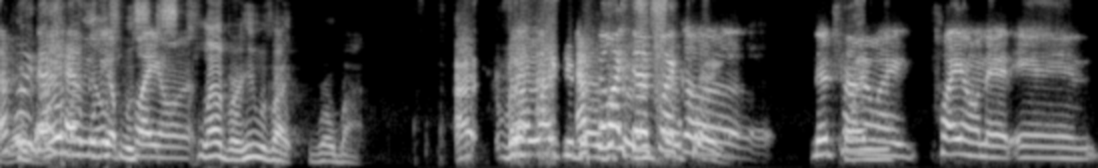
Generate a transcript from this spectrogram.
I feel like that has Everybody to be a else was play on- clever. He was like robot. I, but I like it. I feel like that's it's so like plain. a they're trying to like play on that and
